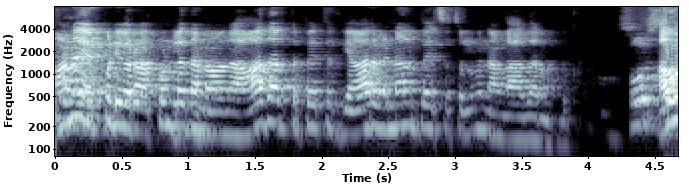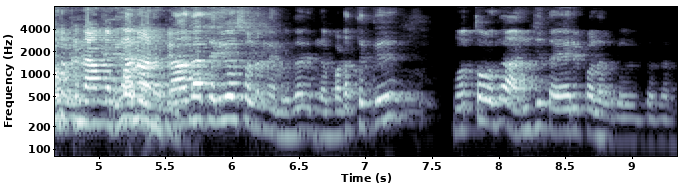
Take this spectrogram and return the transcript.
பணம் எப்படி வரும்? அக்கௌண்ட்ல தான். ஆதாரத்தை பேசுறதுக்கு யார் வேணாலும் பேச சொல்லுங்க நாங்க ஆதாரம் கொடுக்குறோம். அவருக்கு நாங்க நான் தான் தெளிவா சொல்றேன் பிரதர் இந்த படத்துக்கு மொத்தம் வந்து அஞ்சு தயாரிப்பாளர்கள் பிரதர்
